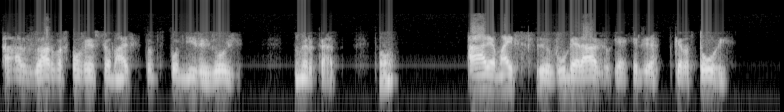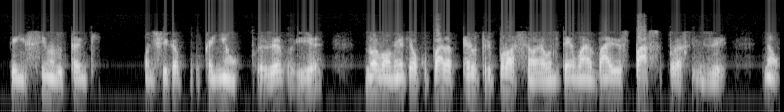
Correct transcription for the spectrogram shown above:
às armas convencionais que estão disponíveis hoje no mercado. Então, a área mais eh, vulnerável, que é aquele, aquela torre que tem em cima do tanque, onde fica o canhão, por exemplo, e é, normalmente é ocupada pela tripulação, é onde tem mais, mais espaço, por assim dizer. Não,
